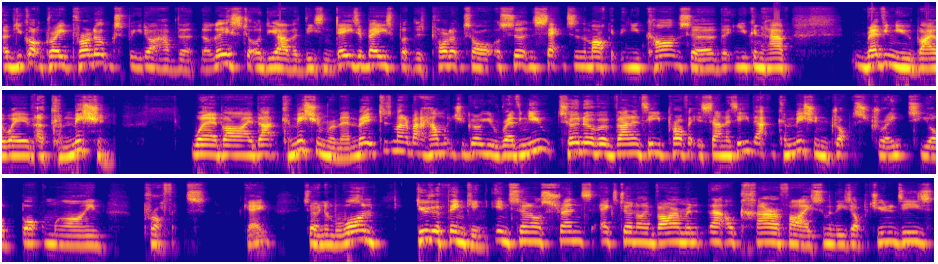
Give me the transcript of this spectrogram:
have you got great products but you don't have the, the list, or do you have a decent database but there's products or, or certain sectors of the market that you can't serve that you can have revenue by way of a commission? whereby that commission, remember, it doesn't matter about how much you grow your revenue, turnover, vanity, profit is sanity, that commission drops straight to your bottom line profits. Okay. So, number one, do the thinking, internal strengths, external environment, that'll clarify some of these opportunities.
